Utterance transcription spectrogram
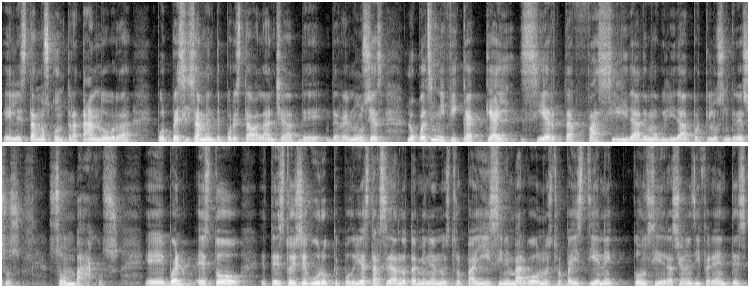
el estamos contratando, ¿verdad? Por, precisamente por esta avalancha de, de renuncias, lo cual significa que hay cierta facilidad de movilidad porque los ingresos son bajos. Eh, bueno, esto estoy seguro que podría estarse dando también en nuestro país, sin embargo, nuestro país tiene consideraciones diferentes,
